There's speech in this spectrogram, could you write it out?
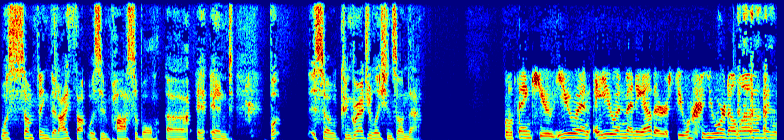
was something that I thought was impossible. Uh, and but so, congratulations on that. Well, thank you. You and you and many others. You were you weren't alone in,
